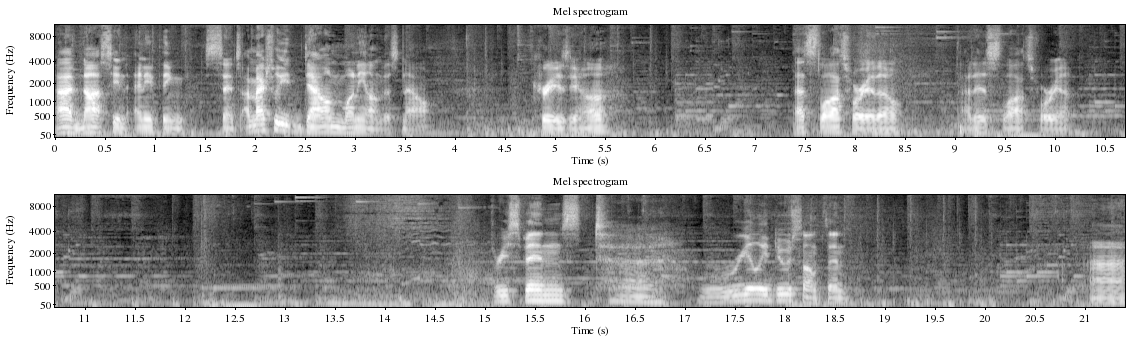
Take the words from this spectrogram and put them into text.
I have not seen anything since. I'm actually down money on this now. Crazy, huh? That's slots for you, though. That is slots for you. Three spins to really do something. Uh,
